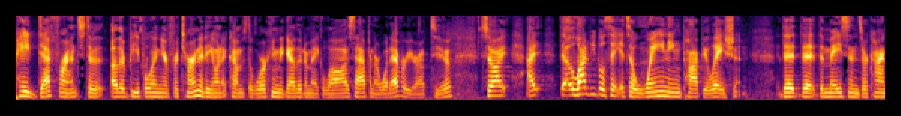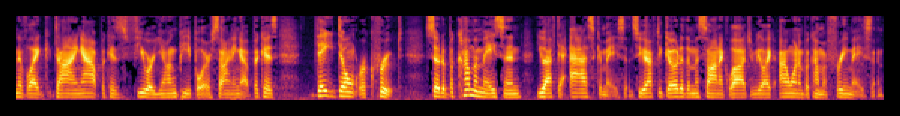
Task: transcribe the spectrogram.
pay deference to other people in your fraternity when it comes to working together to make laws happen or whatever you're up to. So I, I a lot of people say it's a waning population. That the, the Masons are kind of like dying out because fewer young people are signing up because they don't recruit. So to become a Mason, you have to ask a Mason. So you have to go to the Masonic Lodge and be like, I want to become a Freemason.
